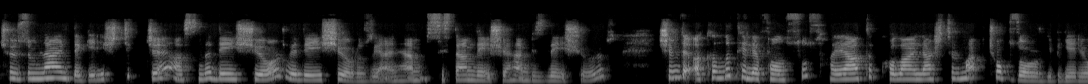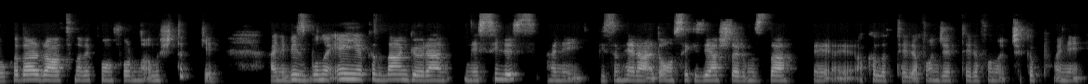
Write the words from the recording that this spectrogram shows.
çözümler de geliştikçe aslında değişiyor ve değişiyoruz. Yani hem sistem değişiyor hem biz değişiyoruz. Şimdi akıllı telefonsuz hayatı kolaylaştırmak çok zor gibi geliyor. O kadar rahatına ve konforuna alıştık ki. Hani biz bunu en yakından gören nesiliz. Hani bizim herhalde 18 yaşlarımızda e, akıllı telefon, cep telefonu çıkıp hani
